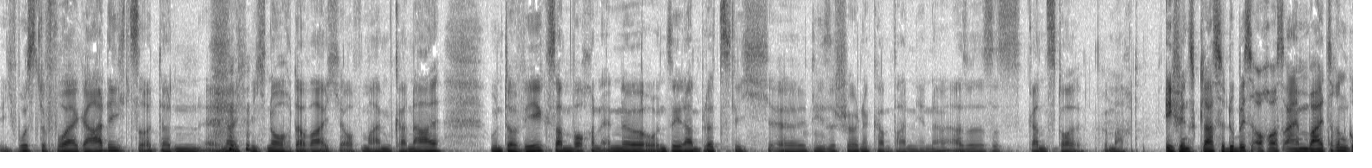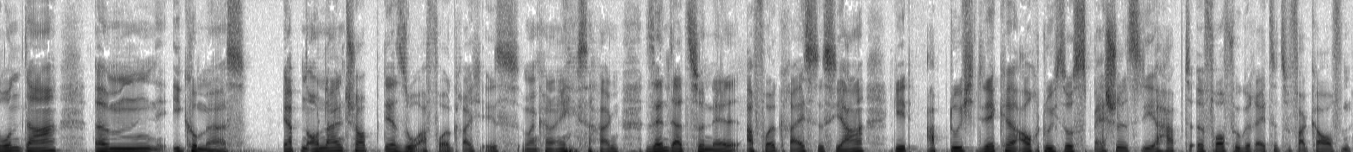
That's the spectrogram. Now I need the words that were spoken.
Ich wusste vorher gar nichts und dann erinnere ich mich noch, da war ich auf meinem Kanal unterwegs am Wochenende und sehe dann plötzlich äh, diese schöne Kampagne. Ne? Also das ist ganz toll gemacht. Ich finde es klasse. Du bist auch aus einem weiteren Grund da, ähm, E-Commerce. Ihr habt einen Online-Shop, der so erfolgreich ist, man kann eigentlich sagen, sensationell. Erfolgreichstes Jahr geht ab durch die Decke, auch durch so Specials, die ihr habt, äh, Vorführgeräte zu verkaufen.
